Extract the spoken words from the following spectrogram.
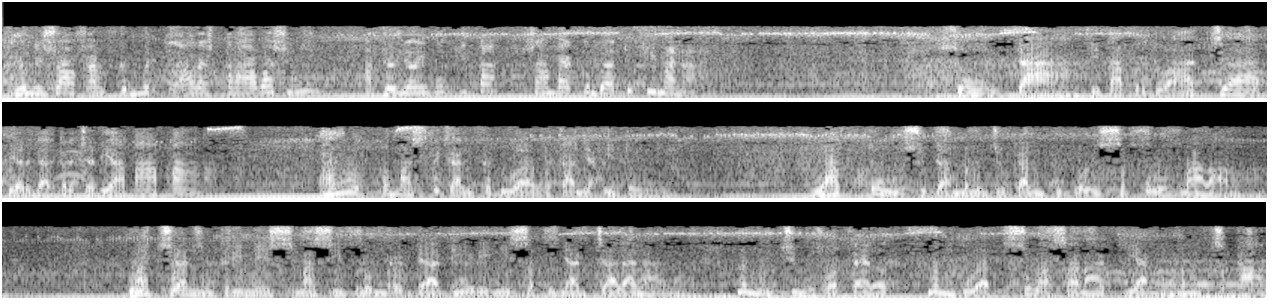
kalau misalkan demit alias terawas ini ada yang ikut kita sampai ke batu gimana? Sudah, kita berdoa aja biar gak terjadi apa-apa. Panut memastikan kedua rekannya itu. Waktu sudah menunjukkan pukul 10 malam. Hujan gerimis masih belum reda diiringi sepinya jalanan menuju hotel membuat suasana kian mencekam.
